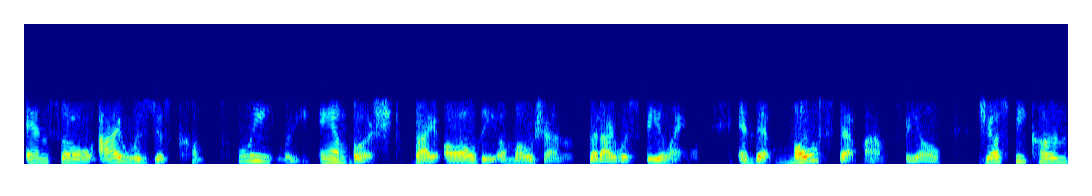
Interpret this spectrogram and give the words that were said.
And so I was just completely ambushed by all the emotions that I was feeling and that most stepmoms feel just because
